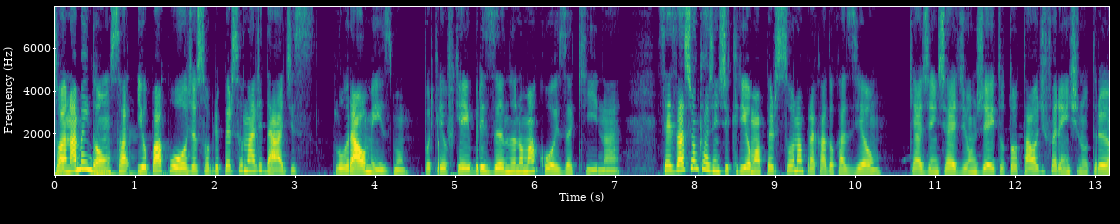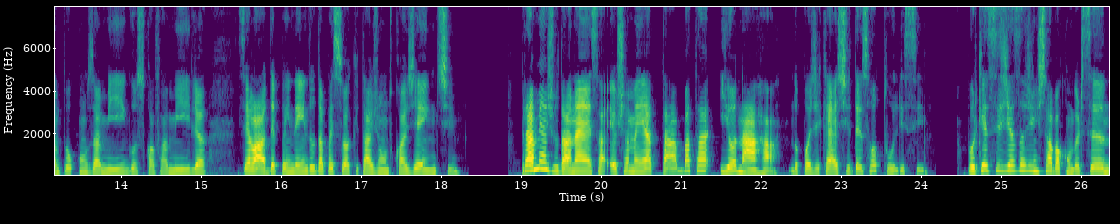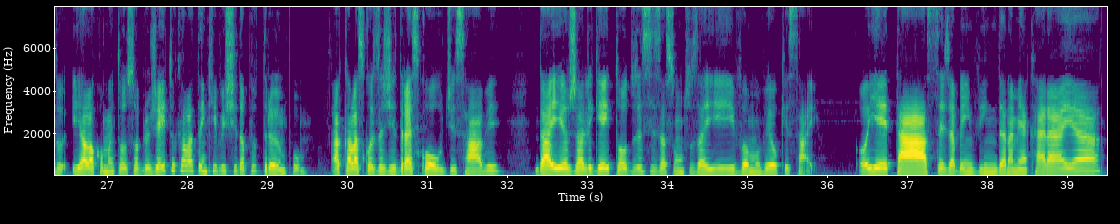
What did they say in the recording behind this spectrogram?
sou Ana Mendonça e o papo hoje é sobre personalidades. Plural mesmo. Porque eu fiquei brisando numa coisa aqui, né? Vocês acham que a gente cria uma persona para cada ocasião? Que a gente é de um jeito total diferente no trampo, com os amigos, com a família, sei lá, dependendo da pessoa que tá junto com a gente? Para me ajudar nessa, eu chamei a Tabata Ionaha, do podcast Desrotule-se. Porque esses dias a gente tava conversando e ela comentou sobre o jeito que ela tem que ir vestida pro trampo. Aquelas coisas de dress code, sabe? Daí eu já liguei todos esses assuntos aí e vamos ver o que sai. Oiê, tá? Seja bem-vinda na minha caraia.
